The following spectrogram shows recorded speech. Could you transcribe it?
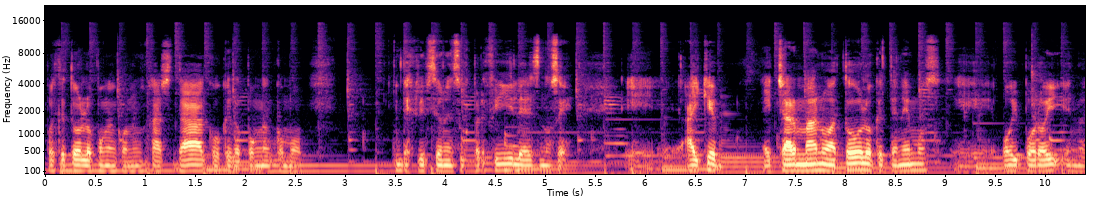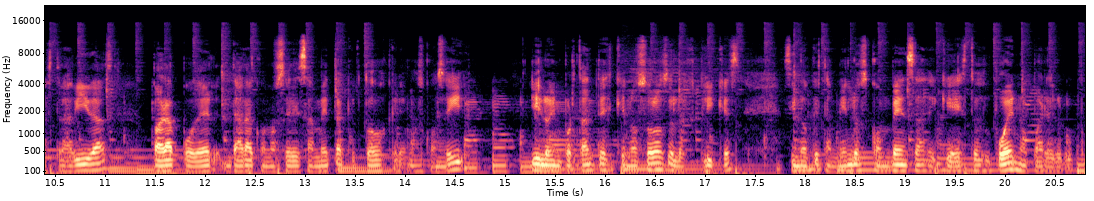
pues que todos lo pongan con un hashtag o que lo pongan como descripción en sus perfiles, no sé. Eh, hay que echar mano a todo lo que tenemos eh, hoy por hoy en nuestras vidas para poder dar a conocer esa meta que todos queremos conseguir. Y lo importante es que no solo se lo expliques, sino que también los convenzas de que esto es bueno para el grupo.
